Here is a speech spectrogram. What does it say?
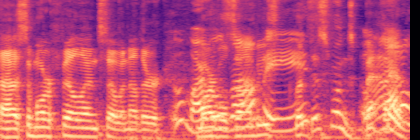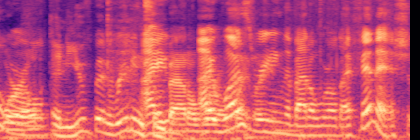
Uh, some more fill-in, so another Ooh, Marvel Zombies. But this one's Oh, Battle, Battle World, World. and you've been reading some I Battle World. I was lately. reading the Battle World. I finished,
